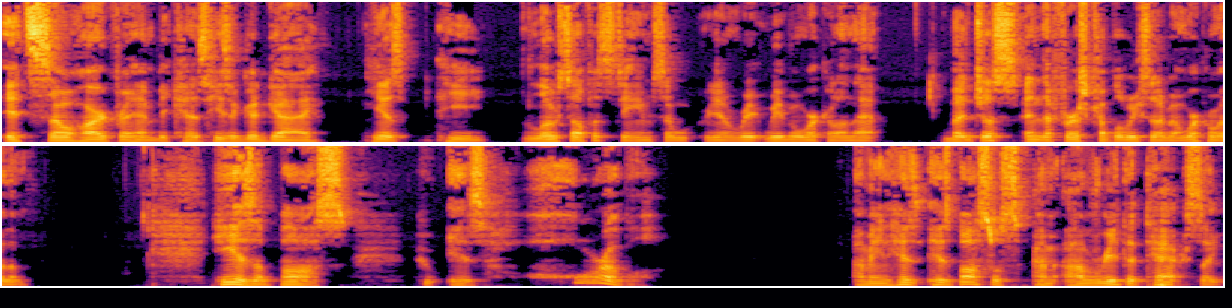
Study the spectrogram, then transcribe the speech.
it's so hard for him because he's a good guy. He has, he low self esteem. So, you know, we, have been working on that. But just in the first couple of weeks that I've been working with him, he is a boss who is horrible. I mean, his, his boss will, I'll read the text. Like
